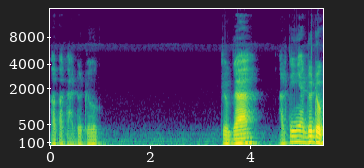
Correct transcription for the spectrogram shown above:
apakah duduk? Juga artinya duduk.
